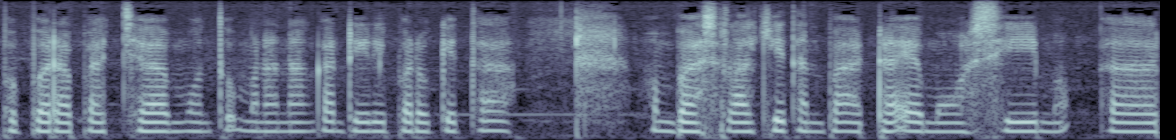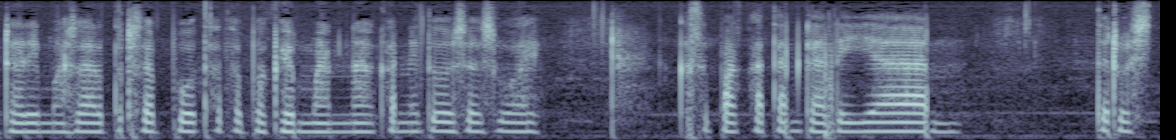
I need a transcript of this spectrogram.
beberapa jam untuk menenangkan diri baru kita membahas lagi tanpa ada emosi e, dari masalah tersebut atau bagaimana kan itu sesuai kesepakatan kalian. Terus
